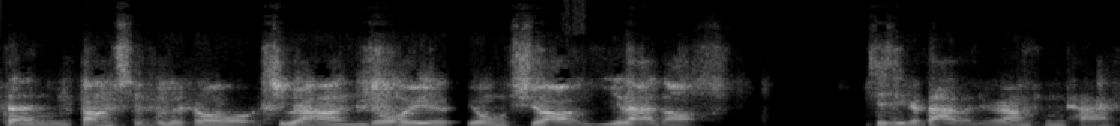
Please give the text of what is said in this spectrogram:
在你刚起步的时候，基本上你都会用需要依赖到这几个大的流量平台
